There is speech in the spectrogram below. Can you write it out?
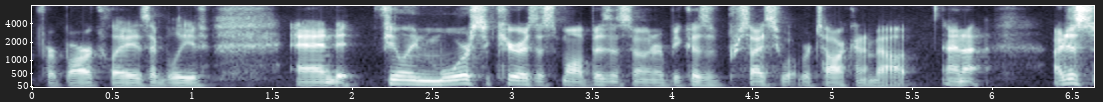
for Barclays, I believe, and feeling more secure as a small business owner because of precisely what we're talking about. And I, I just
